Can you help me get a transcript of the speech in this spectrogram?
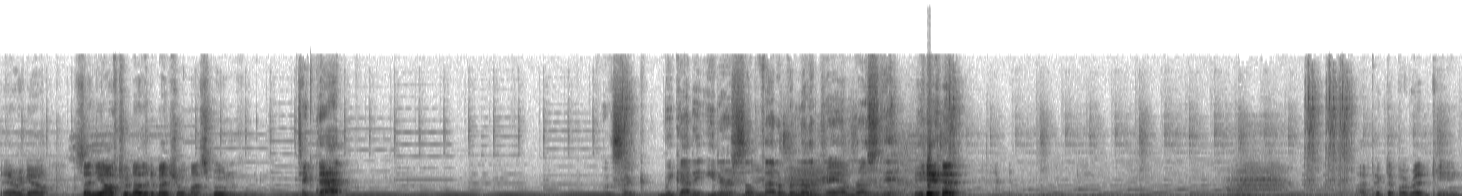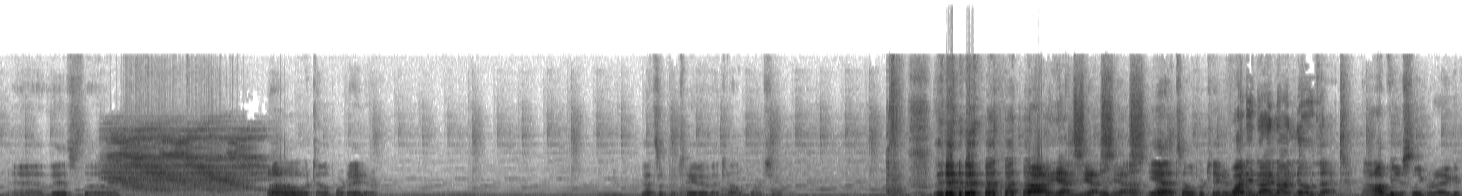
There we go. Send you off to another dimension with my spoon. Take that. Looks like we gotta eat ourselves out of another jam, Rusty. Yeah. picked up a red key. Uh, this though. Oh, a teleportator. That's a potato that teleports you. ah, yes, yes, yes. Yeah, teleportator. Why did I not know that? Obviously, Greg.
